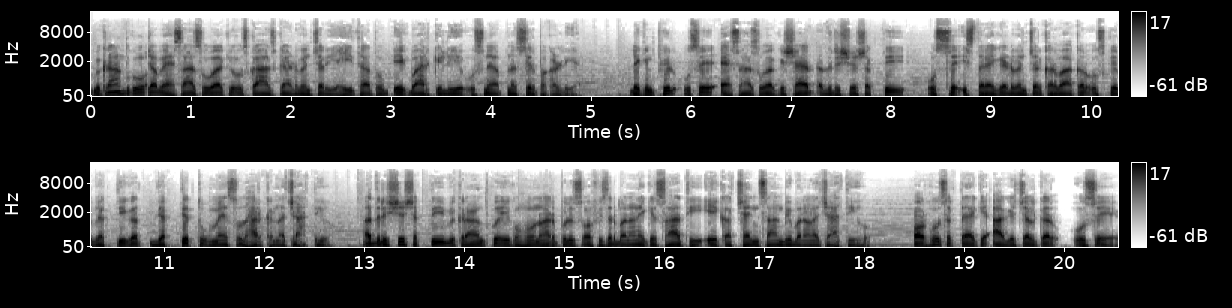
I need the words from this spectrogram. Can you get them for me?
विक्रांत को जब एहसास हुआ कि उसका आज का एडवेंचर यही था तो एक बार के लिए उसने अपना सिर पकड़ लिया। लेकिन फिर उसे एहसास हुआ कि शायद अदृश्य शक्ति उससे इस तरह के एडवेंचर करवाकर उसके व्यक्तिगत व्यक्तित्व में सुधार करना चाहती हो। अदृश्य शक्ति विक्रांत को एक होनहार पुलिस ऑफिसर बनाने के साथ ही एक अच्छा इंसान भी बनाना चाहती हो। और हो सकता है कि आगे चलकर उसे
